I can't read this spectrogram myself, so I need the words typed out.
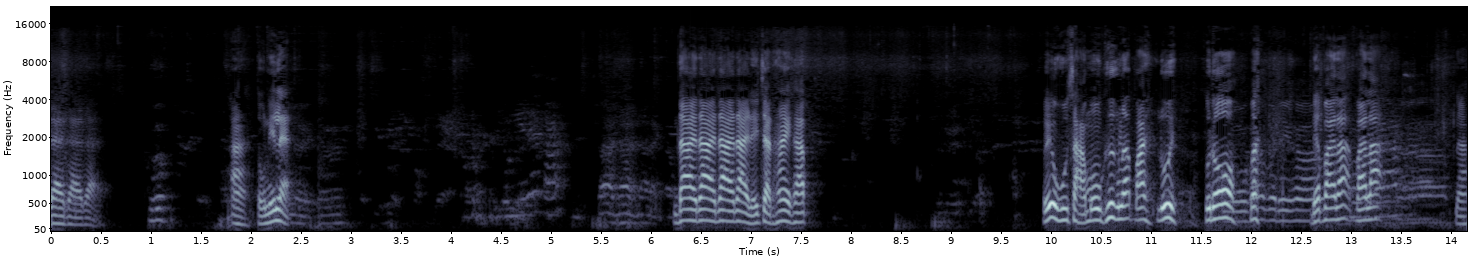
ได้ได้ได้อะตรงนี้แหละได้ได้ ได้ได้เดี๋ยวจัดให้ครับเฮ้ยโอ้โหสามโมงครึ่งแล้วไปลุยคุณโอมาสวัสดีครับเดี๋ยวไปละไปละนะ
